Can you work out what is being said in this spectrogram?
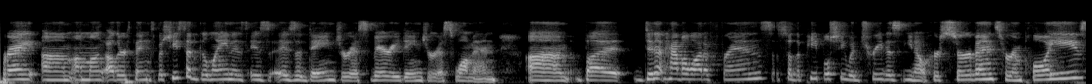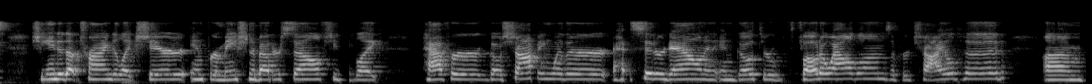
right um, among other things but she said Ghislaine is is is a dangerous very dangerous woman. Um, but didn't have a lot of friends so the people she would treat as you know her servants her employees she ended up trying to like share information about herself. She'd like have her go shopping with her sit her down and, and go through photo albums of her childhood. Um,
